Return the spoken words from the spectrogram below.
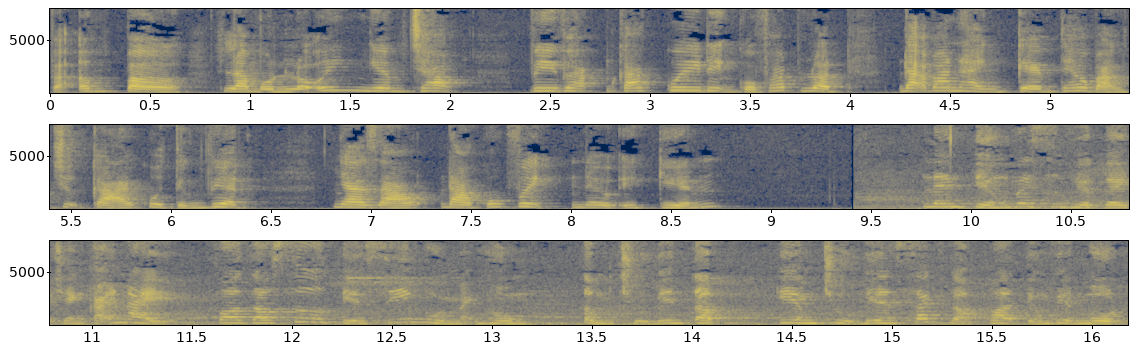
và âm P là một lỗi nghiêm trọng vi phạm các quy định của pháp luật đã ban hành kèm theo bảng chữ cái của tiếng Việt. Nhà giáo Đào Quốc Vịnh nêu ý kiến. Lên tiếng về sự việc gây tranh cãi này, Phó giáo sư tiến sĩ Bùi Mạnh Hùng, tổng chủ biên tập kiêm chủ biên sách giáo khoa tiếng Việt 1,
